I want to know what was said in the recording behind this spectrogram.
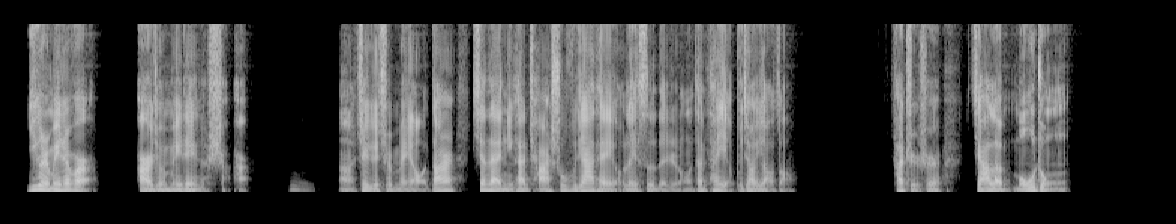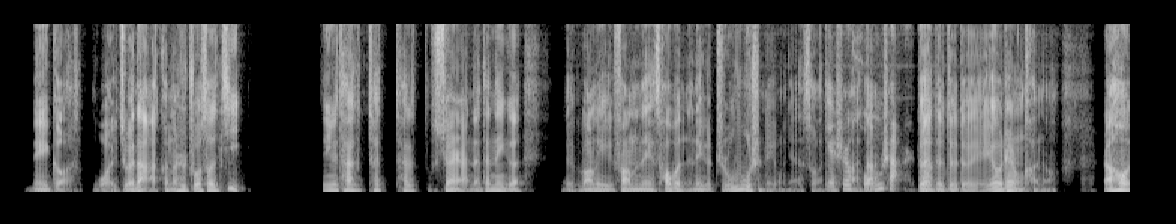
一个是没这味儿，二就没这个色儿。嗯啊，这个是没有。当然，现在你看查舒肤佳，它也有类似的这种，但它也不叫药皂，它只是加了某种那个，我觉得啊，可能是着色剂，因为它它它渲染的它那个呃往里放的那个草本的那个植物是那种颜色的，也是红色对对对对，也有这种可能。然后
